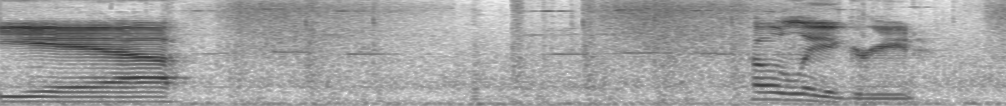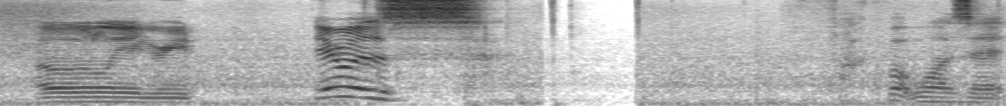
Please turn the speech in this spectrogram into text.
Yeah. Totally agreed. Totally agreed. There was... What was it?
